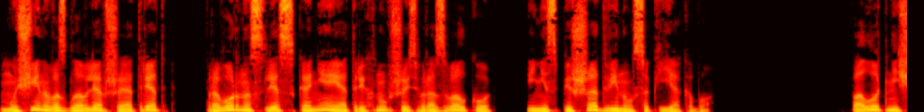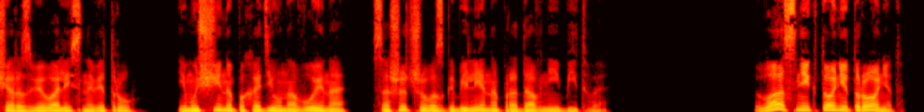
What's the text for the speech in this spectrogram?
Мужчина, возглавлявший отряд, проворно слез с коня и, отряхнувшись в развалку, и не спеша двинулся к Якобу. Полотнища развивались на ветру, и мужчина походил на воина, сошедшего с гобелена про давние битвы. «Вас никто не тронет»,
